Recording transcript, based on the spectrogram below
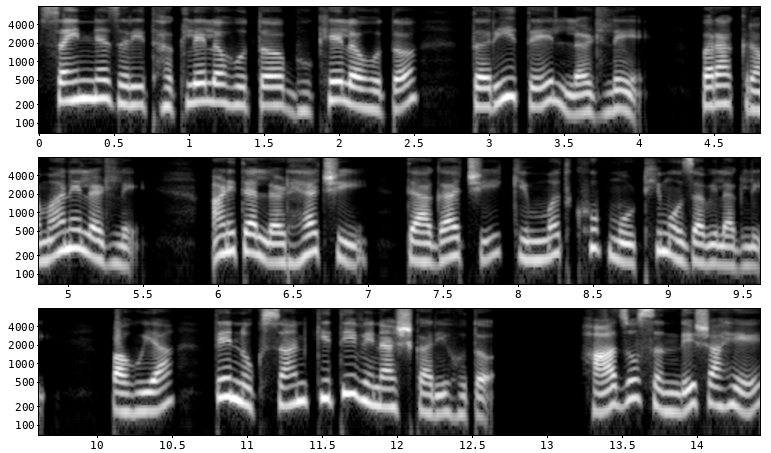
सैन्य जरी थकलेलं होतं भुकेलं होतं तरी ते लढले. पराक्रमाने लढले. आणि त्या लढ्याची त्यागाची किंमत खूप मोठी मोजावी लागली. पाहूया ते नुकसान किती विनाशकारी होतं. हा जो संदेश आहे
